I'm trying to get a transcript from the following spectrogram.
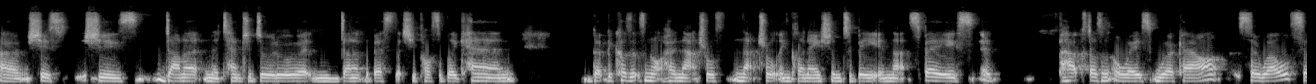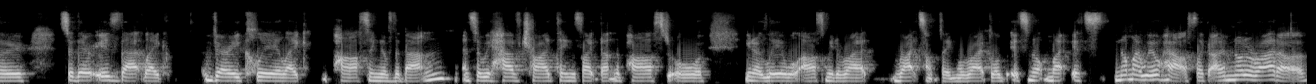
um, she's she's done it and attempted to do it and done it the best that she possibly can but because it's not her natural natural inclination to be in that space it perhaps doesn't always work out so well. So so there is that like very clear like passing of the baton. And so we have tried things like that in the past or you know leah will ask me to write write something or write blog. It's not my it's not my wheelhouse. Like i'm not a writer.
